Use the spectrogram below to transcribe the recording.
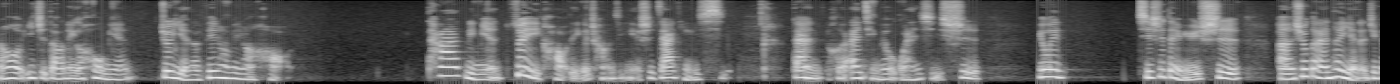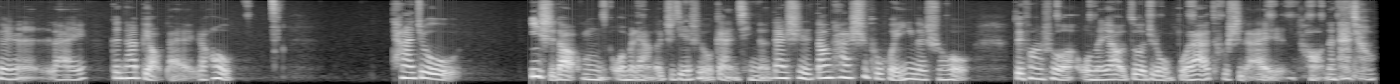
然后一直到那个后面就演的非常非常好。他里面最好的一个场景也是家庭戏，但和爱情没有关系，是因为其实等于是。嗯，休格兰特演的这个人来跟他表白，然后他就意识到，嗯，我们两个之间是有感情的。但是当他试图回应的时候，对方说我们要做这种柏拉图式的爱人。好，那他就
